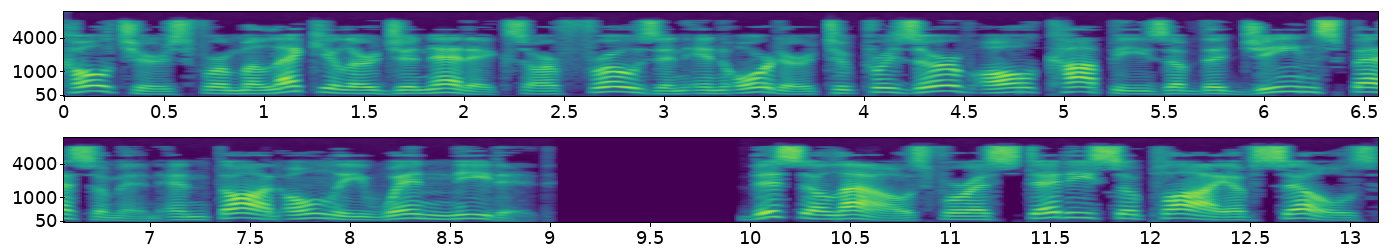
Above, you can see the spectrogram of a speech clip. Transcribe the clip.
Cultures for molecular genetics are frozen in order to preserve all copies of the gene specimen and thawed only when needed. This allows for a steady supply of cells.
